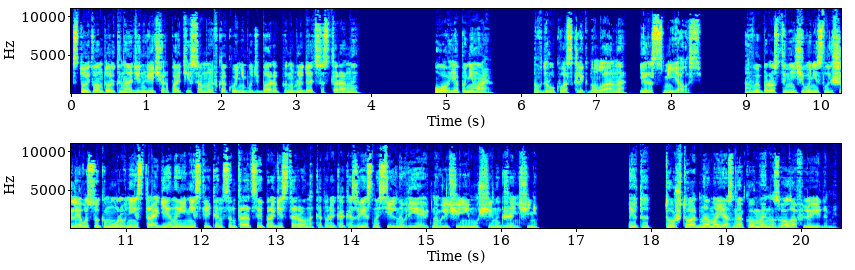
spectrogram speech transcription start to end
Стоит вам только на один вечер пойти со мной в какой-нибудь бар и понаблюдать со стороны». «О, я понимаю», — вдруг воскликнула она и рассмеялась. Вы просто ничего не слышали о высоком уровне эстрогена и низкой концентрации прогестерона, которые, как известно, сильно влияют на влечение мужчины к женщине. «Это то, что одна моя знакомая назвала флюидами»,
